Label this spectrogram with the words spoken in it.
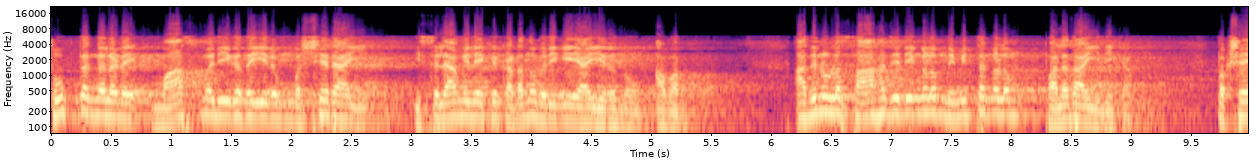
സൂക്തങ്ങളുടെ മാസ്മരീകതയിലും വശ്യരായി ഇസ്ലാമിലേക്ക് കടന്നു വരികയായിരുന്നു അവർ. അതിനുള്ള സാഹചര്യങ്ങളും നിമിത്തങ്ങളും പലതായിരിക്കാം. പക്ഷേ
